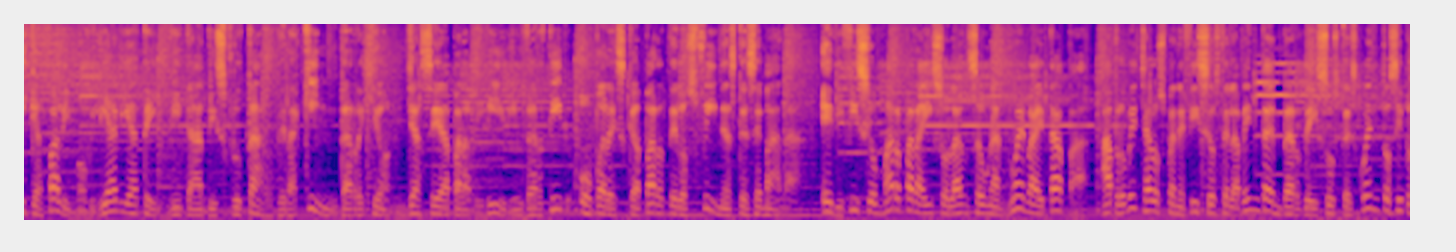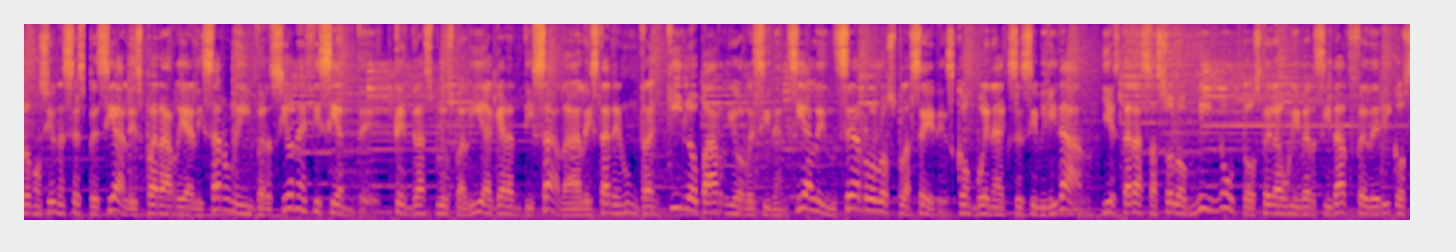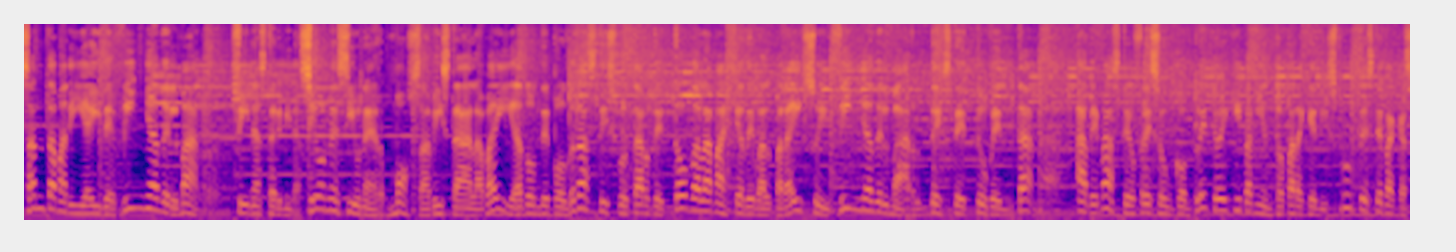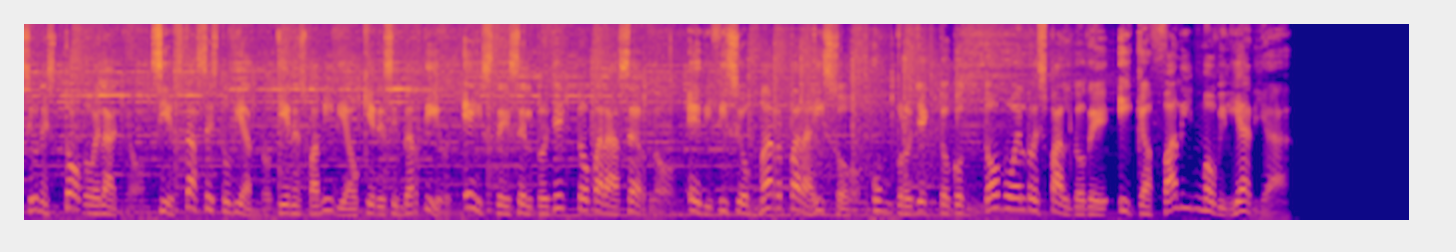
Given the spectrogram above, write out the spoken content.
Icafal Inmobiliaria te invita a disfrutar de la quinta región, ya sea para vivir, invertir o para escaparte los fines de semana. Edificio Mar Paraíso lanza una nueva etapa. Aprovecha los beneficios de la venta en verde y sus descuentos y promociones especiales para realizar una inversión eficiente. Tendrás plusvalía garantizada al estar en un tranquilo barrio residencial en Cerro Los Placeres con buena accesibilidad y estarás a solo minutos de la Universidad Federico Santa María y de Viña del Mar. Finas terminaciones y una hermosa vista a la bahía donde podrás disfrutar de toda la magia de Valparaíso y Viña del Mar desde tu ventana. Además te ofrece un completo equipamiento para que disfrutes de vacaciones todo el año. Si estás estudiando, tienes familia o quieres invertir, este es el proyecto para hacerlo. Edificio Mar Paraíso, un proyecto con todo el respaldo de Icafal Inmobiliaria.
